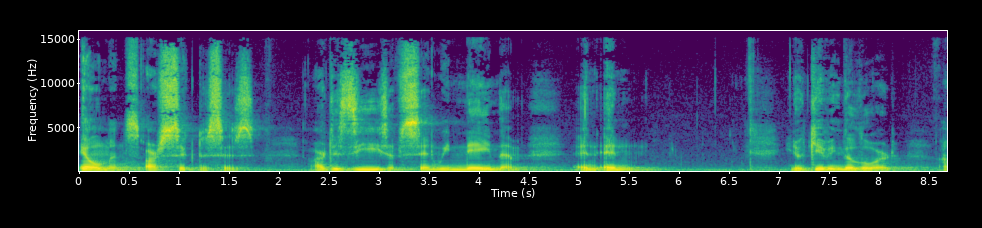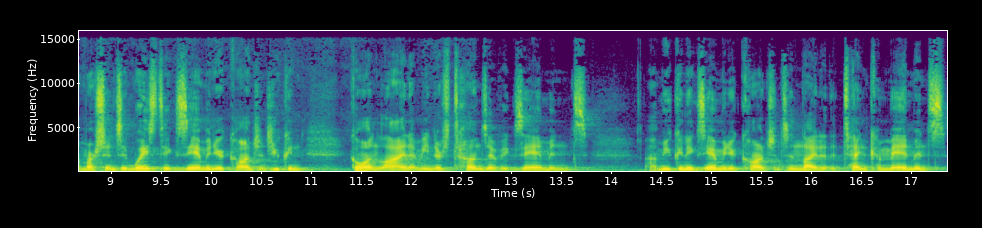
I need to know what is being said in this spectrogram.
ailments, our sicknesses, our disease of sin. We name them and, and you know, giving the Lord um, our sins and ways to examine your conscience. You can go online. I mean, there's tons of examines. Um, you can examine your conscience in light of the Ten Commandments,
